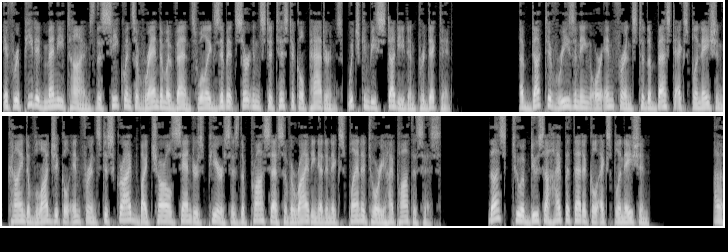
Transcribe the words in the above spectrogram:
If repeated many times the sequence of random events will exhibit certain statistical patterns, which can be studied and predicted. Abductive reasoning or inference to the best explanation, kind of logical inference described by Charles Sanders Peirce as the process of arriving at an explanatory hypothesis. Thus, to abduce a hypothetical explanation a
